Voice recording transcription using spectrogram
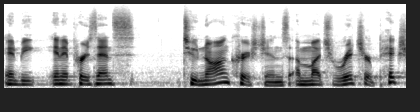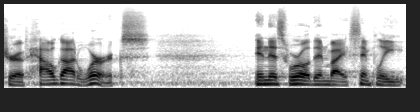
And, be, and it presents to non Christians a much richer picture of how God works in this world than by simply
